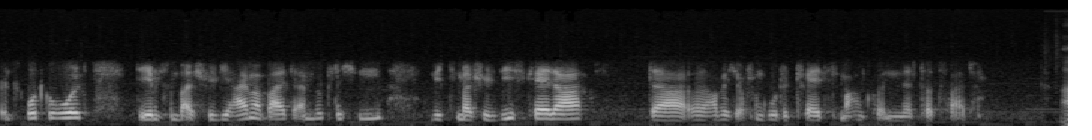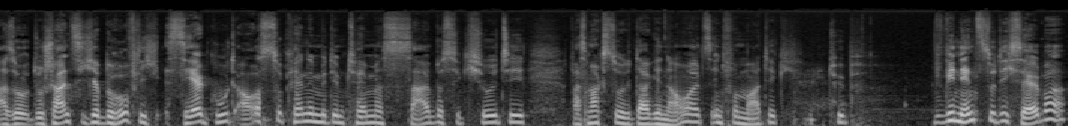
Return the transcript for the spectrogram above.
ins Boot geholt, die eben zum Beispiel die Heimarbeit ermöglichen, wie zum Beispiel Z-Scaler. Da äh, habe ich auch schon gute Trades machen können in letzter Zeit. Also du scheinst dich ja beruflich sehr gut auszukennen mit dem Thema Cyber Security. Was magst du da genau als Informatik-Typ? Wie nennst du dich selber?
